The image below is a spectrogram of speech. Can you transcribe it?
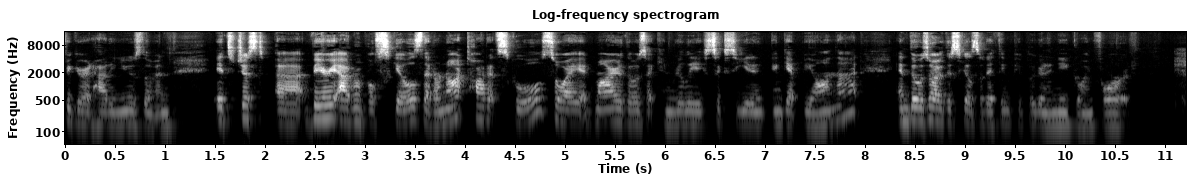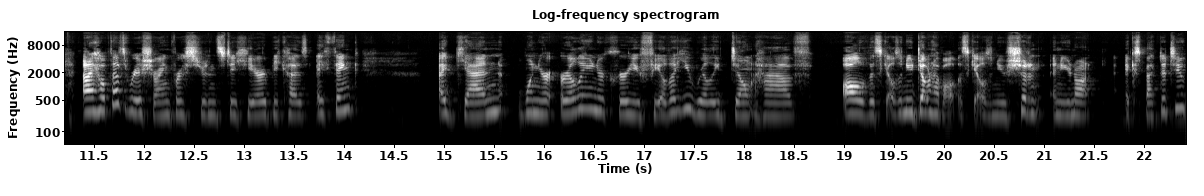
figure out how to use them. And it's just uh, very admirable skills that are not taught at school. So I admire those that can really succeed and, and get beyond that. And those are the skills that I think people are going to need going forward. And I hope that's reassuring for students to hear because I think, again, when you're early in your career, you feel that you really don't have all of the skills and you don't have all the skills and you shouldn't and you're not expected to,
